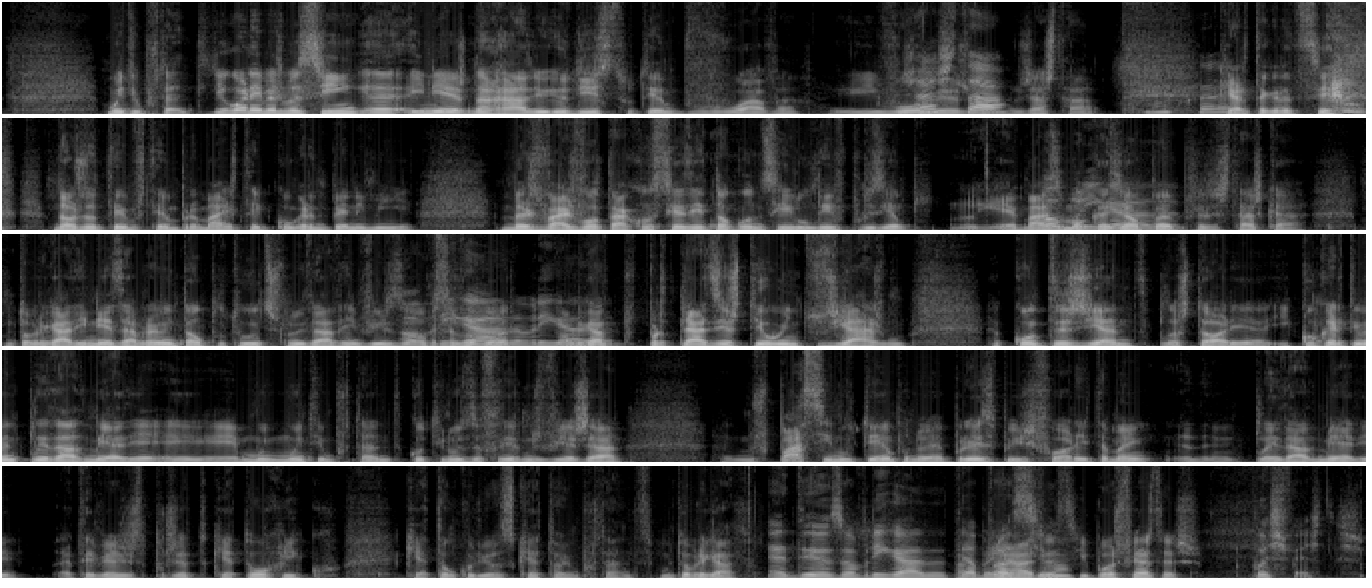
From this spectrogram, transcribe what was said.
Muito importante. E agora é mesmo assim, eh, Inês, na rádio eu disse, o tempo voava e voa Já mesmo. está. Já está. Ok. Quero-te agradecer. Nós não temos tempo para mais, tenho com grande pena minha, mas vais voltar com certeza. Então, quando sair o livro, por exemplo, é mais uma ocasião para, Obrigada. para estares cá. Muito obrigado, Inês Abreu, então, pela tua disponibilidade em vires ao Obrigada, Observador. obrigada. Obrigado por partilhares este teu entusiasmo contagiante pela história e, concretamente, pela Idade Média. É, é muito, muito importante. Continuas a fazer-nos viajar eh, no espaço e no tempo, não é? Por esse país fora e também eh, pela Idade Média, através deste projeto que é tão rico, que é tão curioso, que é tão importante. Muito obrigado. Adeus, obrigada. Até à próxima. e boas festas. Boas festas.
